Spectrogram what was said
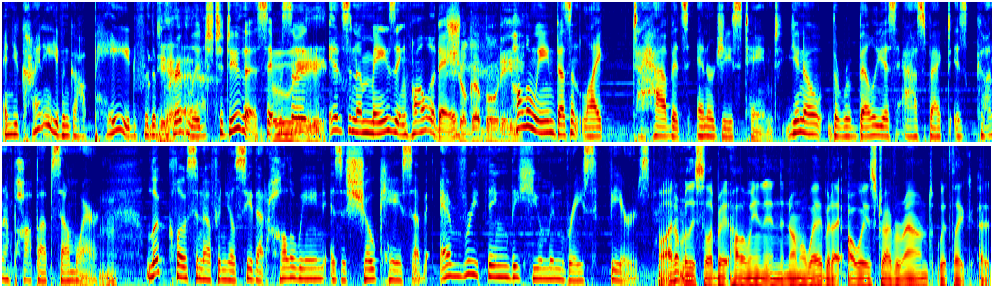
and you kind of even got paid for the Yeah. privilege to do this. It was so it's an amazing holiday. Sugar booty. Halloween doesn't like to have its energies tamed. You know, the rebellious aspect is gonna pop up somewhere. Mm-hmm. Look close enough and you'll see that Halloween is a showcase of everything the human race fears. Well, I don't really celebrate Halloween in the normal way, but I always drive around with like a,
